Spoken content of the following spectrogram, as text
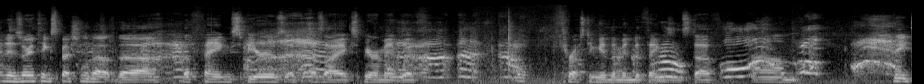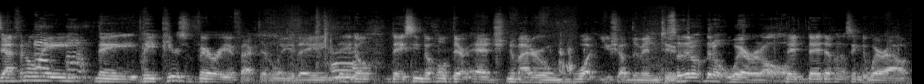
And is there anything special about the the fang spears as, as I experiment with thrusting in them into things and stuff? Um, they definitely they they pierce very effectively. They they oh. don't they seem to hold their edge no matter what you shove them into. So they don't they don't wear at all. they, they definitely seem to wear out.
